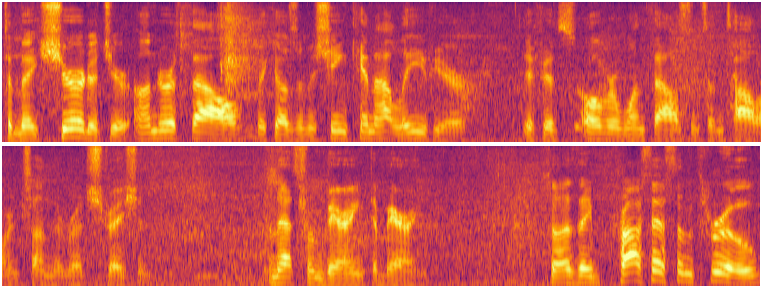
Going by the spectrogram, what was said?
to make sure that you're under a thou because the machine cannot leave here if it's over 1 thousandth in tolerance on the registration. And that's from bearing to bearing. So as they process them through,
